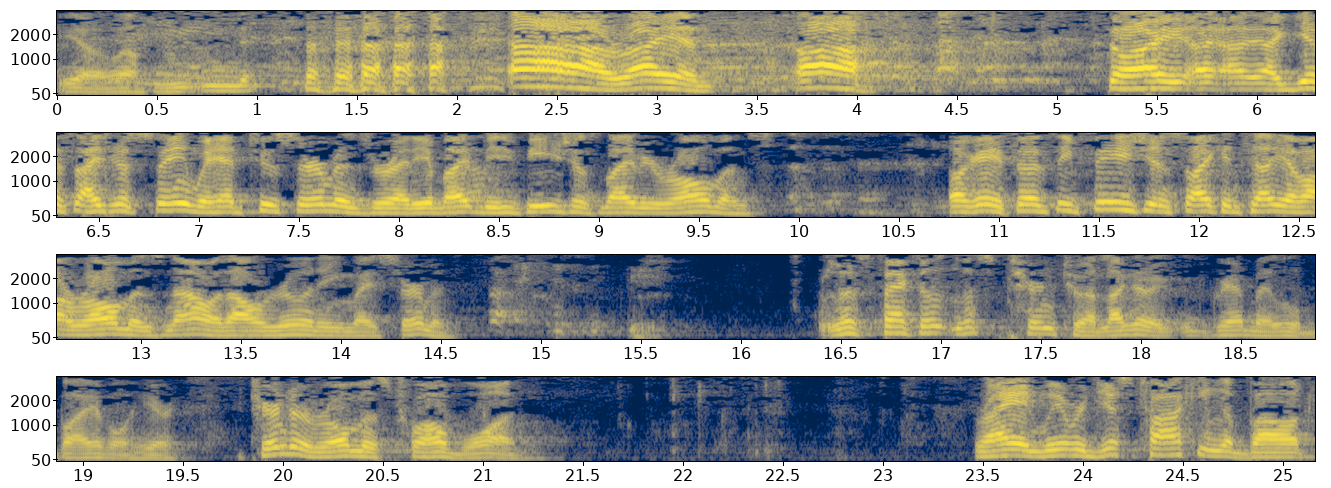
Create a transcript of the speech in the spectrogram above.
Yeah. Well. ah, Ryan. Ah. So I, I, I guess I just saying we had two sermons ready. It might be Ephesians, might be Romans. Okay, so it's Ephesians, so I can tell you about Romans now without ruining my sermon. Let's fact, let's turn to it. I got to grab my little Bible here. Turn to Romans 12:1. Ryan, we were just talking about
